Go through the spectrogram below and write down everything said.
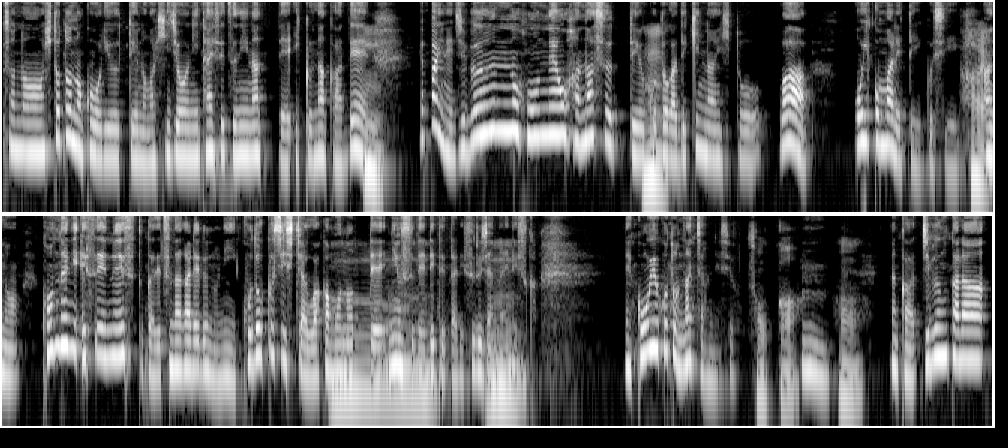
その、人との交流っていうのが非常に大切になっていく中で、うんやっぱりね、自分の本音を話すっていうことができない人は、追い込まれていくし、はい。あの、こんなに SNS とかで繋がれるのに孤独死しちゃう若者ってうんニュースで出てたりするじゃないですか。ね、こういうことになっちゃうんですよ。そうかう。ん。うん。なんか自分から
